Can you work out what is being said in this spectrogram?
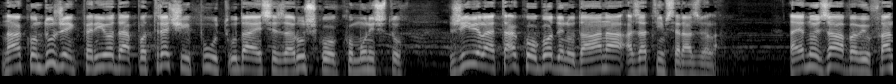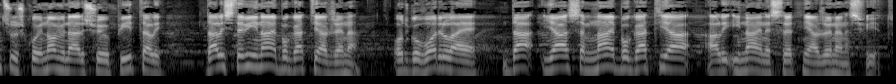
Nakon dužeg perioda po treći put udaje se za ruskog komunistu. Živjela je tako godinu dana, a zatim se razvela. Na jednoj zabavi u Francuskoj novinari su je upitali da li ste vi najbogatija žena. Odgovorila je da ja sam najbogatija, ali i najnesretnija žena na svijetu.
